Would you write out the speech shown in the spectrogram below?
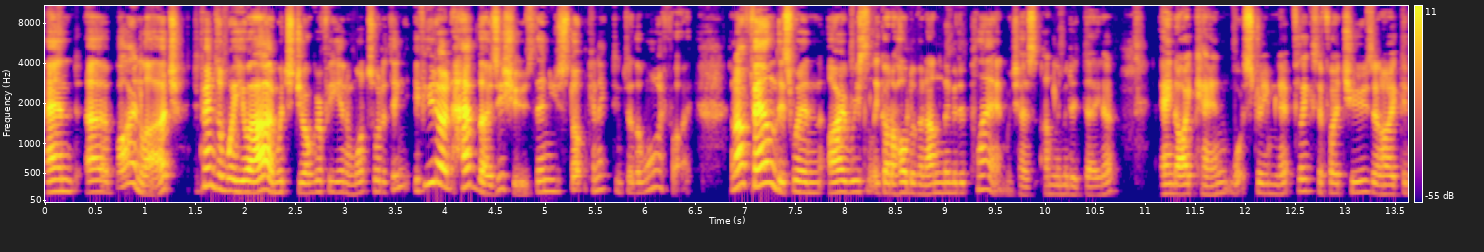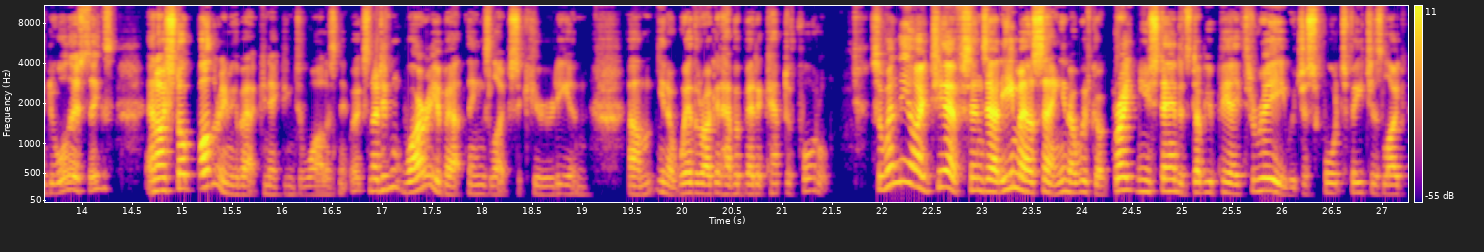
And uh, by and large, depends on where you are and which geography and what sort of thing. If you don't have those issues, then you stop connecting to the Wi-Fi. And I found this when I recently got a hold of an unlimited plan, which has unlimited data, and I can stream Netflix if I choose, and I can do all those things. And I stopped bothering about connecting to wireless networks, and I didn't worry about things like security and, um, you know, whether I could have a better captive portal. So when the IETF sends out emails saying, you know, we've got great new standards, WPA3, which supports features like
